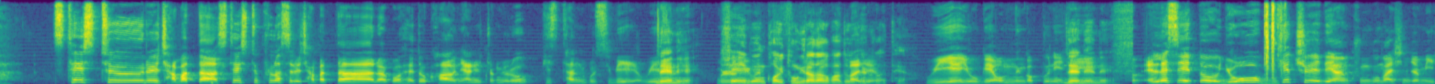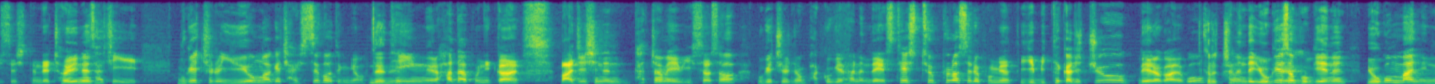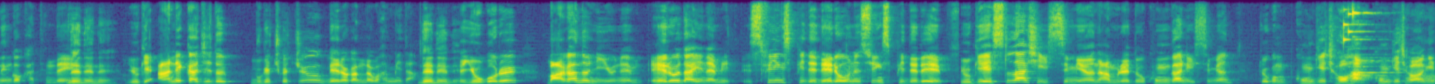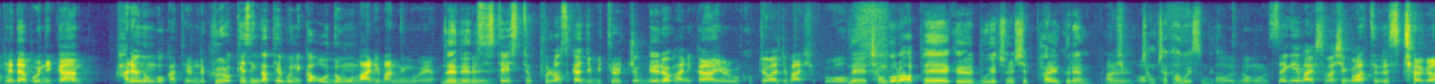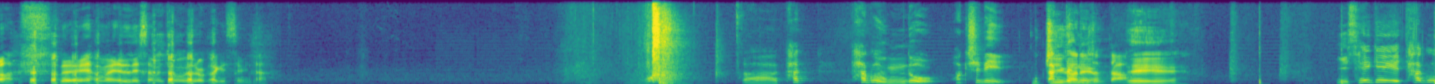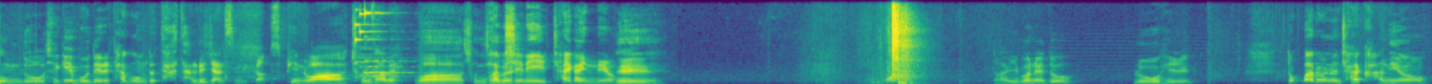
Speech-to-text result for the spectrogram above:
스테이스 2를 잡았다 스테이스 2 플러스를 잡았다라고 해도 과언이 아닐 정도로 비슷한 모습이에요 위에 네네. 쉐입은 거의 동일하다고 봐도 될 맞아요. 것 같아요. 위에 요게 없는 것 뿐이지 네네네. LS의 또 요 무게추에 대한 궁금하신 점이 있으실 텐데 저희는 사실 이 무게추를 유용하게 잘 쓰거든요. 네네. 피팅을 하다 보니까 맞으시는 타점에 있어서 무게추를 좀 바꾸긴 하는데 스테이스 2 플러스를 보면 이게 밑에까지 쭉 내려가고 그렇죠. 하는데 여기서 네. 보기에는 요것만 있는 것 같은데 네네네. 여기 안에까지도 무게추가 쭉 내려간다고 합니다. 네네네. 요거를 막아놓은 이유는 에로다이나믹 스윙 스피드 내려오는 스윙 스피드를 여기에 슬롯이 있으면 아무래도 공간이 있으면 조금 공기 저항 공기 저항이 되다 보니까 가려놓은 것 같아요. 근데 그렇게 생각해 보니까 어, 너무 말이 맞는 거예요. 네네네. 그래서 스테이스 2 플러스까지 밑으로 쭉 내려가니까 여러분 걱정하지 마시고 네, 참고로 앞에 그 무게추는 18g을 아, 십- 어. 장착하고 있습니다. 어, 너무 세게 말씀하신 것 같은데 숫자가 네 한번 LS 한번 쳐보도록 하겠습니다. 아 타, 타구 음도 확실히 묵직하네요. 딱딱해졌다. 예, 예. 이 세 개의 타구 음도 세 개의 모델의 타구 음도 다 다르지 않습니까? 스핀 와 1,400. 와, 1400. 확실히 차이가 있네요. 예, 예. 아 이번에도 로우 힐 똑바로는 잘 가네요.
